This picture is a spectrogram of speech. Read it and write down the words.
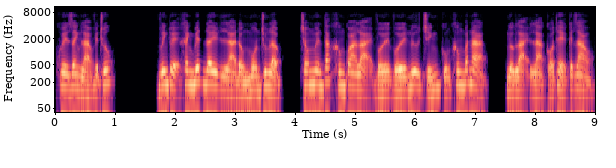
khuê danh là Việt Trúc. Vinh Tuệ Khanh biết đây là đồng môn trung lập, trong nguyên tắc không qua lại với với nữ chính cũng không bắt nạt, ngược lại là có thể kết giao.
